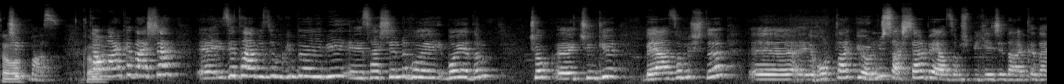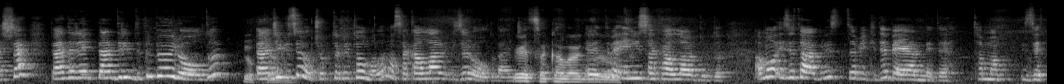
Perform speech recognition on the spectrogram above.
Tamam. Çıkmaz. Tamam. Tamam, arkadaşlar. E, İzzet abimize bugün böyle bir e, saçlarını boy- boyadım. Çok e, çünkü beyazlamıştı. E, hortlak görmüş. Saçlar beyazlamış bir gecede arkadaşlar. Ben de renklendireyim dedim. Böyle oldu. Yok bence ya. güzel oldu. Çok da kötü olmadı ama sakallar güzel oldu bence. Evet sakallar güzel Evet oldu. En iyi sakallar durdu. Ama İzzet abiniz tabii ki de beğenmedi. Tamam İzzet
